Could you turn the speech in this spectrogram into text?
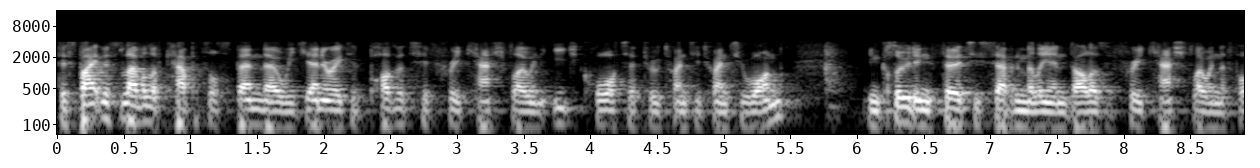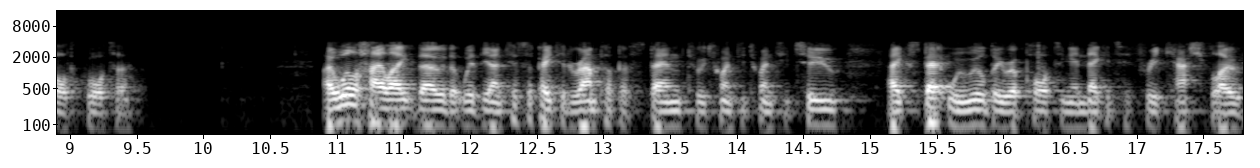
Despite this level of capital spend, though, we generated positive free cash flow in each quarter through 2021, including $37 million of free cash flow in the fourth quarter. I will highlight, though, that with the anticipated ramp-up of spend through 2022, I expect we will be reporting a negative free cash flow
